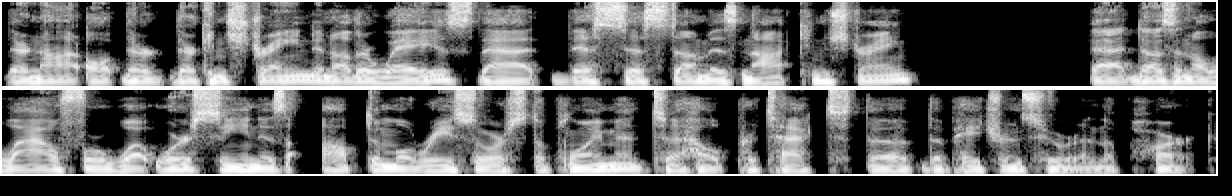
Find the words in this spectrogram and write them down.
they're not all they're they're constrained in other ways that this system is not constrained that doesn't allow for what we're seeing as optimal resource deployment to help protect the the patrons who are in the park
